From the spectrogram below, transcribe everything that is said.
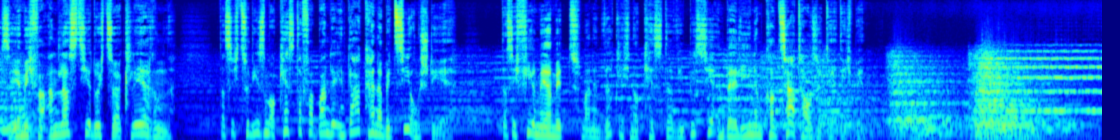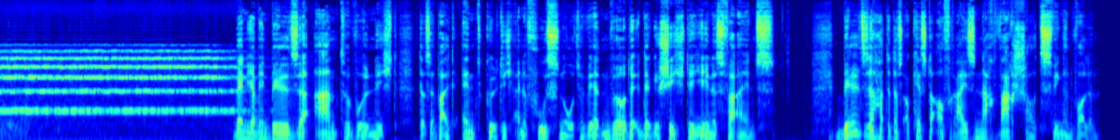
Ich sehe mich veranlasst, hierdurch zu erklären, dass ich zu diesem Orchesterverbande in gar keiner Beziehung stehe, dass ich vielmehr mit meinem wirklichen Orchester wie bisher in Berlin im Konzerthause tätig bin. Benjamin Bilse ahnte wohl nicht, dass er bald endgültig eine Fußnote werden würde in der Geschichte jenes Vereins. Bilse hatte das Orchester auf Reisen nach Warschau zwingen wollen,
